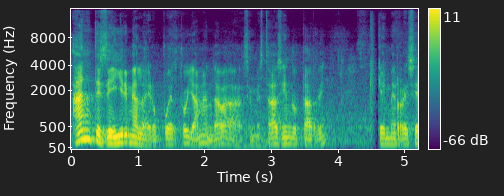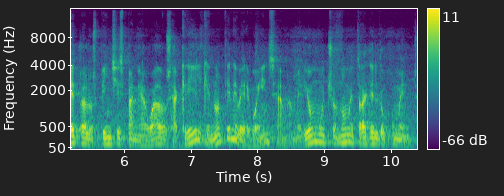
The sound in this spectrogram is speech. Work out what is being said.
antes de irme al aeropuerto, ya me andaba, se me estaba haciendo tarde, que me receto a los pinches paneaguados, Acril, que no tiene vergüenza, me dio mucho, no me traje el documento,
